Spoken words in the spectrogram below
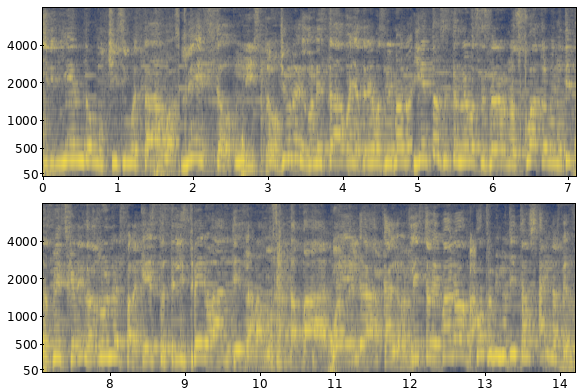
hirviendo muchísimo esta agua. Listo. Listo. Yo creo que con esta agua ya tenemos, mi hermano. Y entonces tendremos que esperar unos cuatro minutitos, mis queridos rulers, para que esto esté listo. Pero antes la vamos a tapar. Venga, calor. ¿Listo, mi hermano? Va. Cuatro minutitos. Ahí nos vemos.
